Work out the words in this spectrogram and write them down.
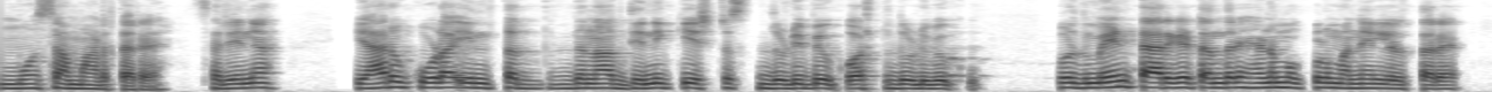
ಮೋಸ ಮಾಡ್ತಾರೆ. ಸರಿನಾ? ಯಾರು ಕೂಡ ಇಂಥದ್ದನ್ನ ದಿನಕ್ಕೆ ಎಷ್ಟು ದುಡಿಬೇಕು, ಅಷ್ಟು ದುಡಿಬೇಕು. ಇವ್ರದ್ದು ಮೇನ್ ಟಾರ್ಗೆಟ್ ಅಂದ್ರೆ ಹೆಣ್ಮಕ್ಳು ಮನೇಲಿ ಇರ್ತಾರೆ.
